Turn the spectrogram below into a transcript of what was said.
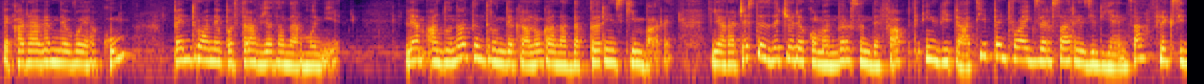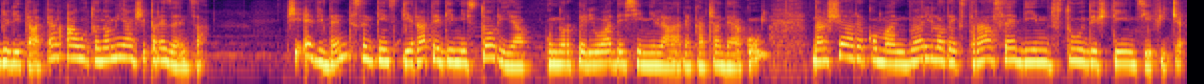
de care avem nevoie acum pentru a ne păstra viața în armonie – le-am adunat într-un decalog al adaptării în schimbare, iar aceste 10 recomandări sunt de fapt invitații pentru a exersa reziliența, flexibilitatea, autonomia și prezența. Și evident sunt inspirate din istoria unor perioade similare ca cea de acum, dar și a recomandărilor extrase din studii științifice.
